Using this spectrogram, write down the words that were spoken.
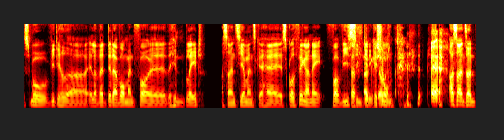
små vidigheder, eller hvad, det der, hvor man får øh, The Hidden Blade, og så han siger, at man skal have skåret fingeren af, for at vise Så sin dedikation. ja. Og så er han sådan,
